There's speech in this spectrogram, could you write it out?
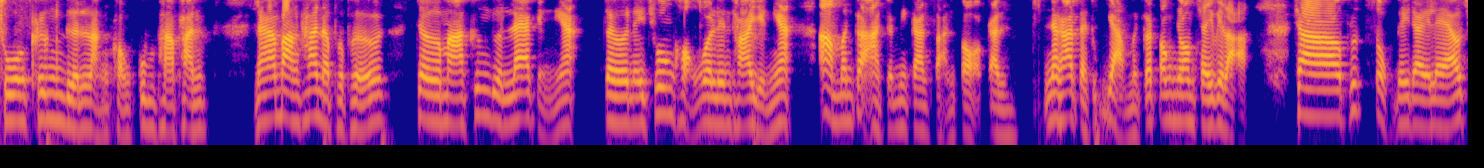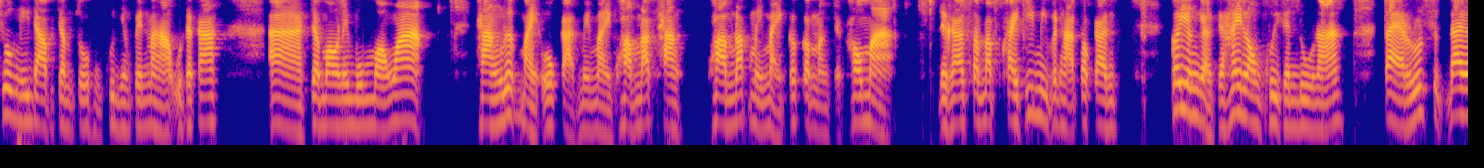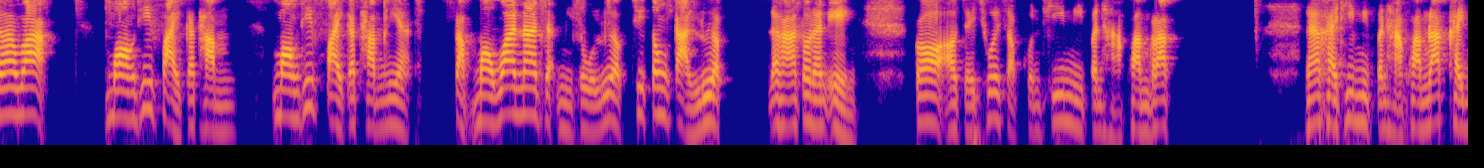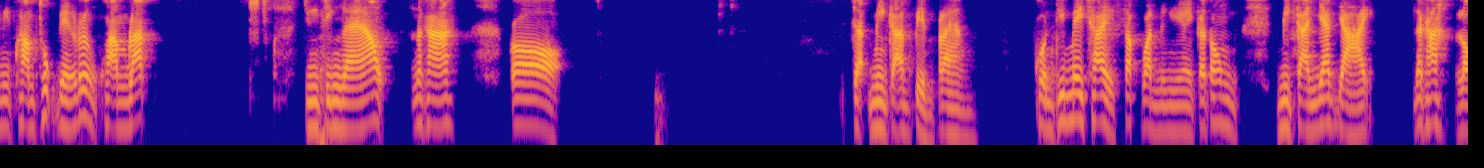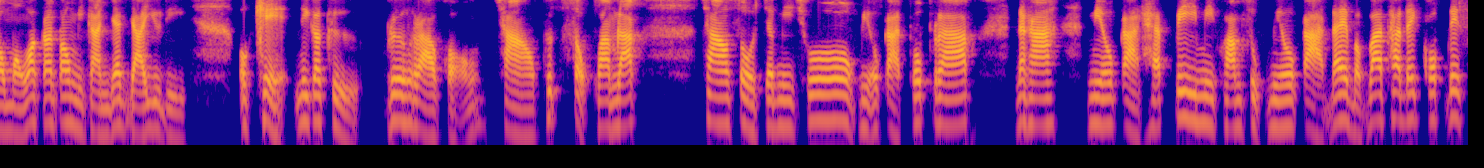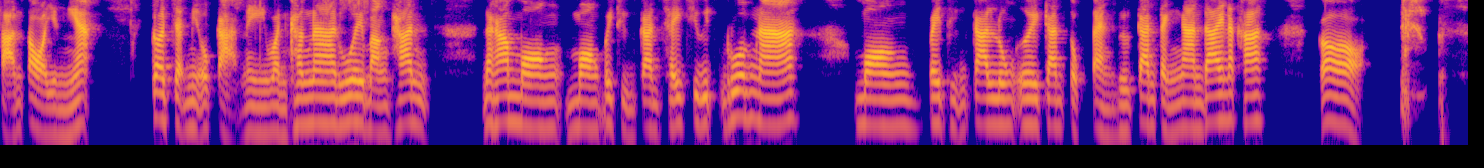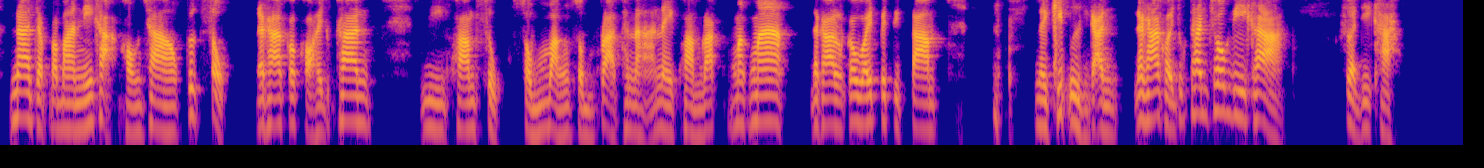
ช่วงครึ่งเดือนหลังของกุมภาพันธ์นะคะบางท่านอะเผลอเจอมาครึ่งเดือนแรกอย่างเงี้ย เจอในช่วงของวาเลนไทน์อย่างเงี้ย อะมันก็อาจจะมีการสานต่อกันนะคะ แต่ทุกอย่างมันก็ต้องย่อมใช้เวลา ชาวพฤษภใด ๆ แล้ว ช่วงนี้ดาวประจำตัวของคุณยังเป็นมหาอุตนะคะอ่าจะมองในมุมมองว่า ทางเลือกใหม่โอกาสใหม่ ๆ ความรักทางความรักใหม่ ๆ ก็กำลังจะเข้ามานะคะสำหรับใครที่มีปัญหาต่อกัน ก็ยังอยากจะให้ลองคุยกันดูนะ แต่รู้สึกได้ว่าว่ามองที่ฝ่ายกระทำมองที่ฝ่ายกระทำเนี่ยกลับมองว่าน่าจะมีตัวเลือกที่ต้องการเลือก นะคะตัวนั้นเอง ก็เอาใจช่วยสับคนที่มีปัญหาความรักนะใครที่มีปัญหาความรัก ใครมีความทุกข์ในเรื่องความรัก จริง ๆแล้วนะคะ ก็ จะมีการเปลี่ยนแปลง คนที่ไม่ใช่สักวันหนึ่งยังไง ก็ต้องมีการแยกย้ายนะคะ เรามองว่าก็ต้องมีการแยกย้ายอยู่ดี โอเค นี่ก็คือเรื่องราวของชาวพฤษภความรัก ชาวโสดจะมีโชค มีโอกาสพบรักนะคะ มีโอกาสแฮปปี้มีความสุขมีโอกาสได้แบบว่าถ้าได้คบได้สารต่ออย่างเงี้ยก็จะมีโอกาสในวันข้างหน้าด้วยบางท่านนะคะมองมองไปถึงการใช้ชีวิตร่วมนะ มองไปถึงการลงเอยการตกแต่งหรือการแต่งงานได้นะคะ ก็น่าจะประมาณนี้ค่ะ ของชาวพฤษภนะคะ ก็ขอให้ทุกท่าน มีความสุขสมหวังสมปรารถนาในความรักมาก ๆนะคะ แล้วก็ไว้ไปติดตามในคลิปอื่นกันนะคะ ขอให้ทุกท่านโชคดีค่ะ สวัสดีค่ะ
